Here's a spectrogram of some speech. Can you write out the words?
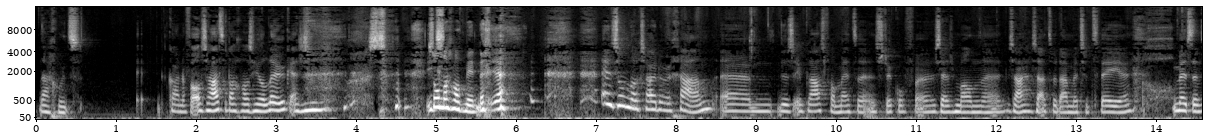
nou goed, carnaval zaterdag was heel leuk. En Zondag wat minder. ja. En zondag zouden we gaan. Ehm, dus in plaats van met eh, een stuk of zes man za- zaten we daar met z'n tweeën. Met een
